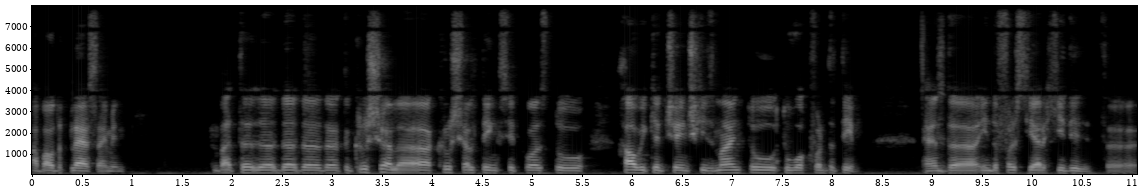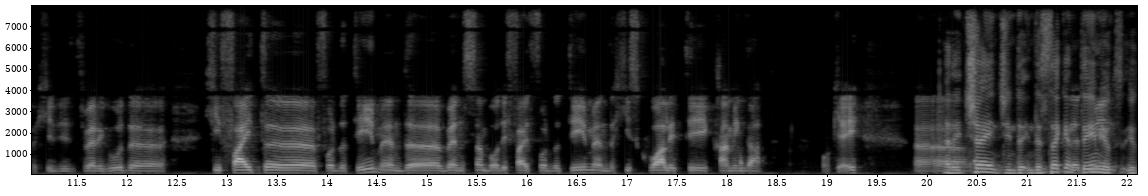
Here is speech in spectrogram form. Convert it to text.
about the players I mean. But uh, the, the, the, the crucial uh, crucial things it was to how we can change his mind to to work for the team. And uh, in the first year he did it he did it very good. He fight for the team and when somebody fight for the team and his quality coming up okay uh, and it changed in the in the second team. You, you,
